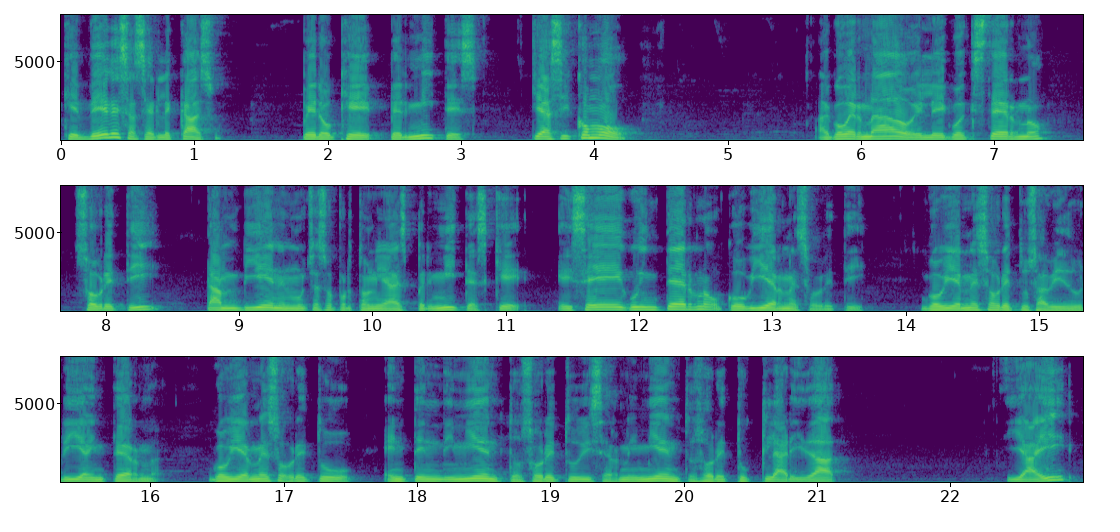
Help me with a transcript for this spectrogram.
que debes hacerle caso, pero que permites que así como ha gobernado el ego externo sobre ti, también en muchas oportunidades permites que ese ego interno gobierne sobre ti, gobierne sobre tu sabiduría interna, gobierne sobre tu entendimiento, sobre tu discernimiento, sobre tu claridad. Y ahí,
